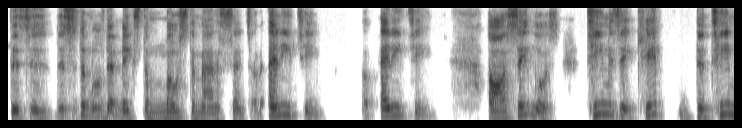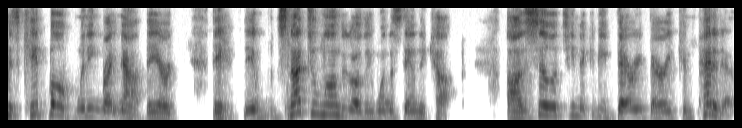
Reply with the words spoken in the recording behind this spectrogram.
this is this is the move that makes the most amount of sense of any team, of any team. Uh, St. Louis team is a cap. The team is capable of winning right now. They are. They, they. It's not too long ago they won the Stanley Cup. Uh, this is a team that can be very, very competitive.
